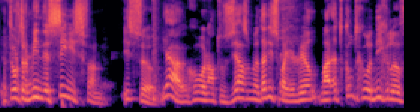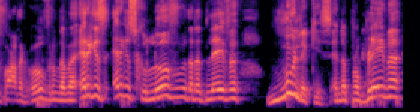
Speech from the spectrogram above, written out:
het wordt er minder cynisch van. Is zo. Ja, gewoon enthousiasme, dat is wat je wil. Maar het komt gewoon niet geloofwaardig over, omdat we ergens, ergens geloven we dat het leven moeilijk is. En de problemen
